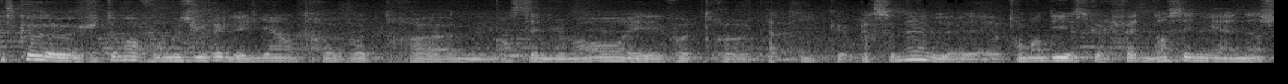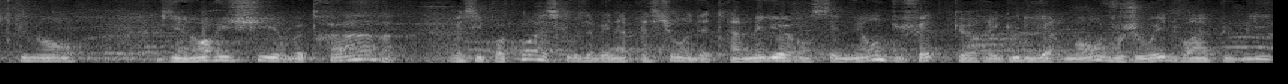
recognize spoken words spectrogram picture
Est-ce que justement vous mesurez les liens entre votre euh, enseignement et votre pratique personnelle? Autrement dit, est-ce que le fait d'enseigner un instrument vient enrichir votre art? Réciproquement, est-ce que vous avez l'impression d'être un meilleur enseignant du fait que régulièrement vous jouez devant un public?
